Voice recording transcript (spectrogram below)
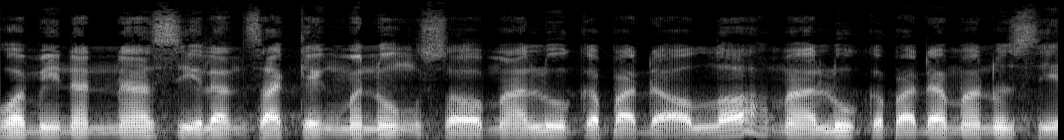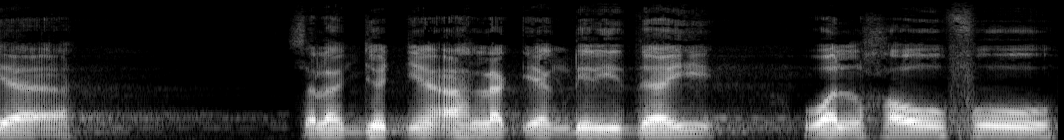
Wa minan nasi lan saking menungso. Malu kepada Allah malu kepada manusia. Selanjutnya ahlak yang diridai. Wal khaufu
